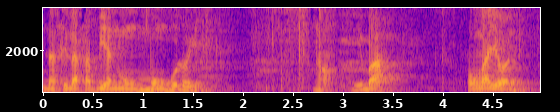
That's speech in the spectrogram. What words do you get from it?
na sinasabihan mong mongoloid. No, di ba? O ngayon,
